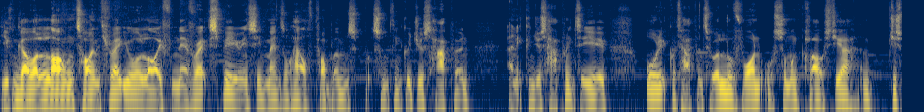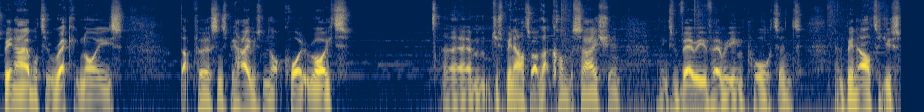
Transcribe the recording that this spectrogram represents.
You can go a long time throughout your life never experiencing mental health problems, but something could just happen and it can just happen to you, or it could happen to a loved one or someone close to you. And just being able to recognize that person's behavior is not quite right, um, just being able to have that conversation I think it's very, very important and being able to just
